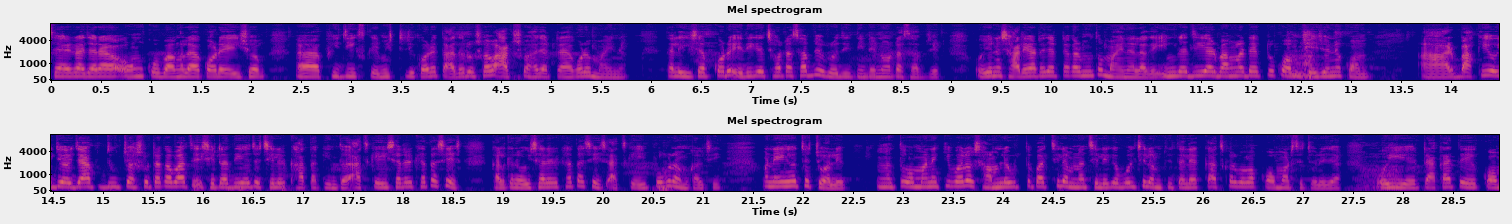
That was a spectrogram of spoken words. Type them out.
স্যাররা যারা অঙ্ক, বাংলা করে, এইসব ফিজিক্স, কেমিস্ট্রি করে, তাদেরও সব আটশো হাজার টাকা করে মাইনা। তাহলে হিসাব করো, এদিকে ছটা সাবজেক্ট ওদিকে তিনটে, নটা সাবজেক্ট ওই জন্য সাড়ে আট হাজার টাকার মতো মাইনা লাগে। ইংরাজি আর বাংলাটা একটু কম, সেই জন্য কম। আর বাকি ওই যে যা দু চারশো টাকা বাঁচে, সেটা দিয়ে হচ্ছে ছেলের খাতা কিনতে হয়। আজকে এই সারের খাতা শেষ, কালকের ওই সারের খাতা শেষ, আজকে এই প্রোগ্রাম কাল সেই মানে এই হচ্ছে চলে। তো মানে কি বলো, সামলে উঠতে পারছিলাম না, ছেলেকে বলছিলাম, তুই তাহলে এক কাজ কর বাবা কমার্সে চলে যা। ওই টাকাতে, কম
